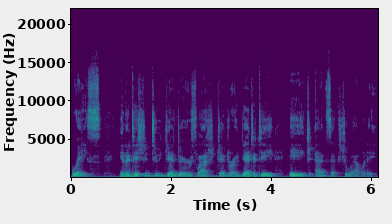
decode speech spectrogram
race, in addition to gender slash gender identity, age, and sexuality.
